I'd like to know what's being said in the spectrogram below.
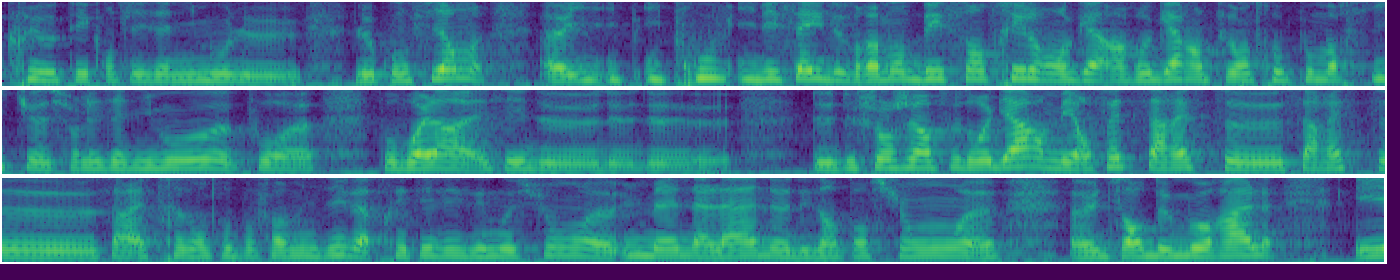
cruauté contre les animaux le, le confirme il, il, prouve il essaye de vraiment décentrer le un regard un peu anthropomorphique sur les animaux pour euh, pour, voilà, essayer de, de, de, changer un peu de regard, mais en fait, ça reste, euh, ça reste, euh, ça reste très anthropomorphisé, il va prêter des émotions humaines à l'âne, des intentions, une sorte de morale et,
